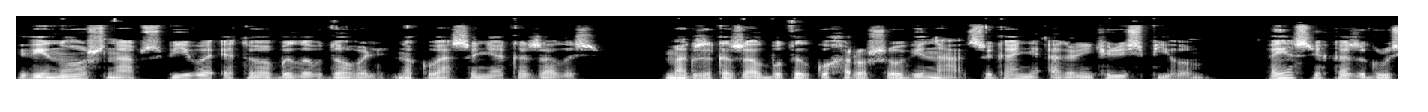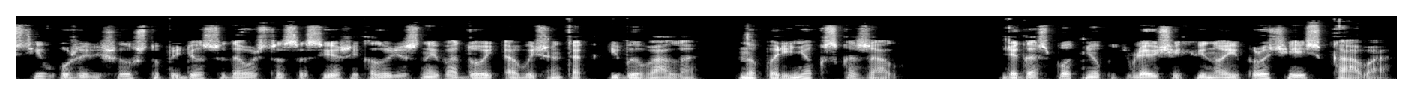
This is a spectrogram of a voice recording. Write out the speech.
Вино, шнапс, пиво этого было вдоволь, но кваса не оказалось. Мак заказал бутылку хорошего вина, цыгане ограничились пивом. А я, слегка загрустив, уже решил, что придется довольствоваться свежей колодезной водой, обычно так и бывало. Но паренек сказал, для господ, не употребляющих вино и прочее, есть кава.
